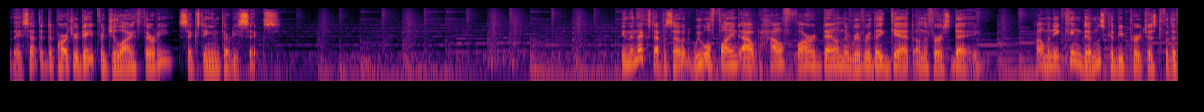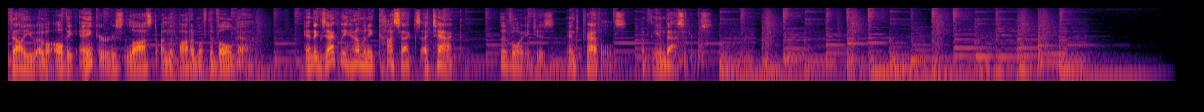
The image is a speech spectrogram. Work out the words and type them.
They set the departure date for July 30, 1636. In the next episode, we will find out how far down the river they get on the first day how many kingdoms could be purchased for the value of all the anchors lost on the bottom of the Volga? And exactly how many Cossacks attack the voyages and travels of the ambassadors?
